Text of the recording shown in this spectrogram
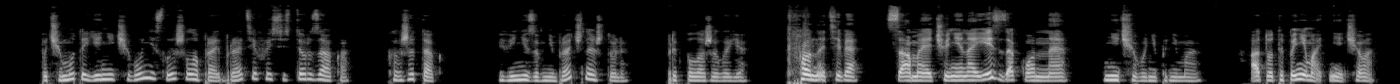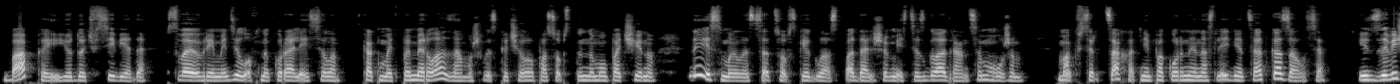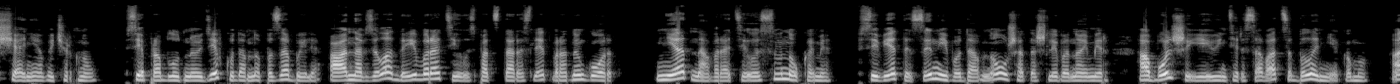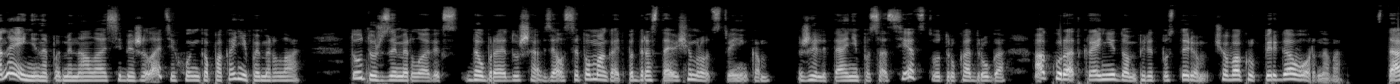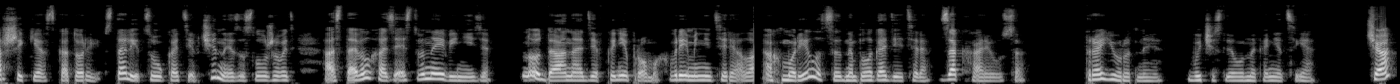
Почему-то я ничего не слышала про братьев и сестер Зака. Как же так? Вениза внебрачная, что ли? Предположила я. Тьфу на тебя! Самое что ни на есть законное. Ничего не понимаю. А то ты понимать нечего. Бабка, ее дочь Всеведа, в свое время делов накуролесила. Как мать померла, замуж выскочила по собственному почину, да и смылась с отцовских глаз подальше вместе с голодранцем мужем. Маг в сердцах от непокорной наследницы отказался. Из завещания вычеркнул. Все про блудную девку давно позабыли, а она взяла да и воротилась под старость лет в родной город. Не одна воротилась с внуками. Всевет и сын его давно уж отошли в иной мир, а больше ею интересоваться было некому. Она и не напоминала о себе, жила тихонько, пока не померла. Тут уж Замерловикс, добрая душа, взялся помогать подрастающим родственникам. Жили-то они по соседству друг от друга, аккурат крайний дом перед пустырем, что вокруг переговорного. Старший Керс, который в столицу укатив чины заслуживать, оставил хозяйство на Эвенизе. Ну да, она девка не промах, времени теряла, охмурила сына благодетеля, Закхариуса. Троюродные, вычислила наконец я. Ча?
